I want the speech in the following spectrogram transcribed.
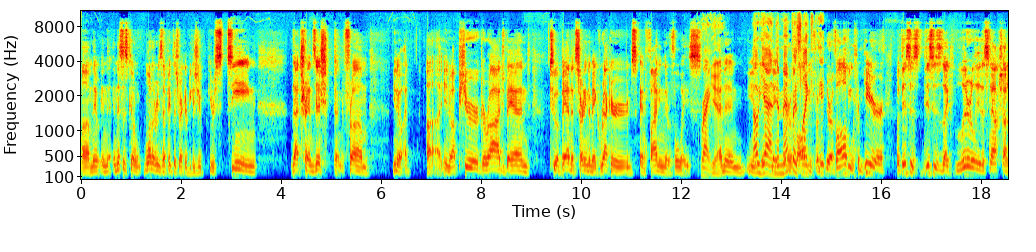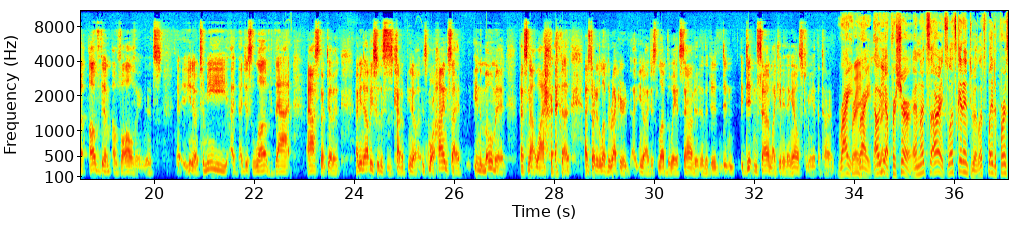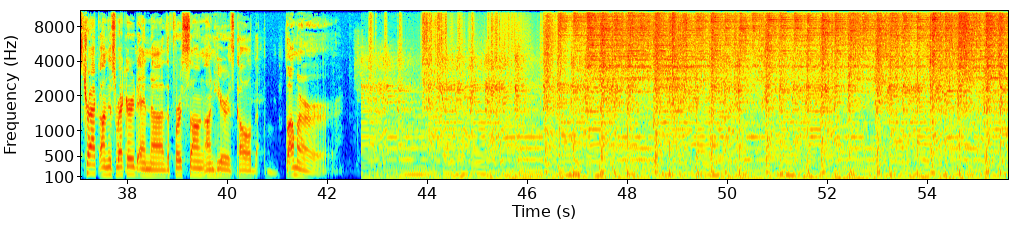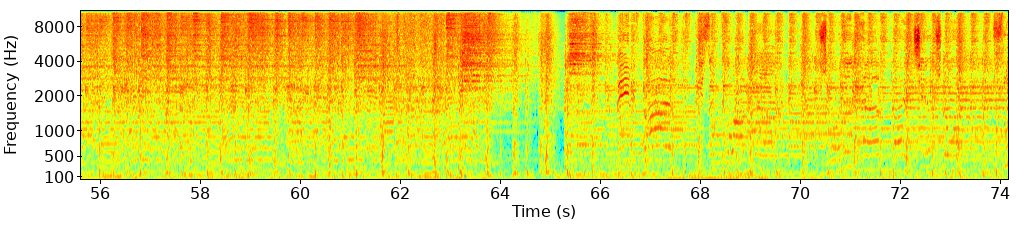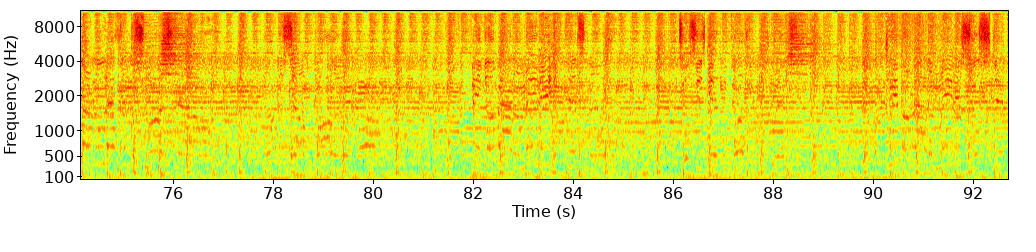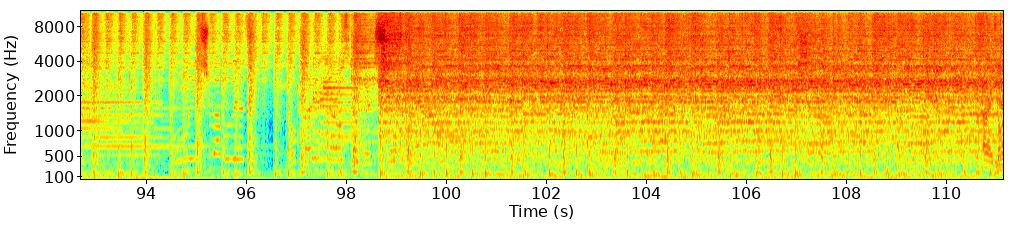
Um, they, and, and this is going one of the reasons I picked this record because you're you're seeing that transition from you know a uh, you know a pure garage band to a band that's starting to make records and finding their voice Right. Yeah. and then you know, Oh, yeah, and the they're Memphis, like, from, it- they're evolving from here but this is this is like literally the snapshot of them evolving it's you know to me I, I just loved that aspect of it i mean obviously this is kind of you know it's more hindsight in the moment that's not why i started to love the record you know i just loved the way it sounded and it didn't, didn't it didn't sound like anything else to me at the time Right, right, Right, Oh yeah, for sure. And let's all right. So let's get into it. Let's play the first track on this record, and uh, the first song on here is called "Bummer."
